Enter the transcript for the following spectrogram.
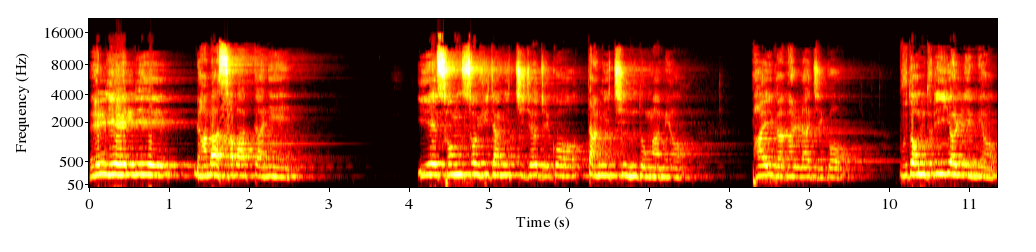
엘리 엘리 라마 사박다니 이에 성소 휘장이 찢어지고 땅이 진동하며 바위가 갈라지고 무덤들이 열리며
